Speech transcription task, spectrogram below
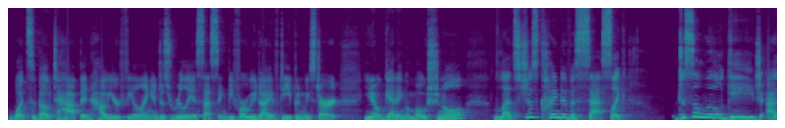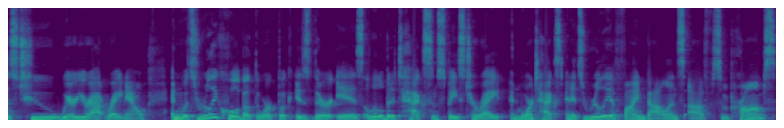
what's about to happen, how you're feeling, and just really assessing. Before we dive deep and we start, you know, getting emotional, let's just kind of assess like, just a little gauge as to where you're at right now. And what's really cool about the workbook is there is a little bit of text, some space to write, and more text. And it's really a fine balance of some prompts,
